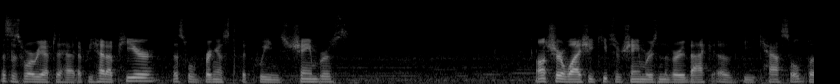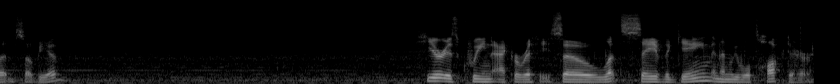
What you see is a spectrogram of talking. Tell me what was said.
This is where we have to head. If we head up here, this will bring us to the Queen's chambers. Not sure why she keeps her chambers in the very back of the castle, but so be it. Here is Queen Akorithi, so let's save the game and then we will talk to her.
